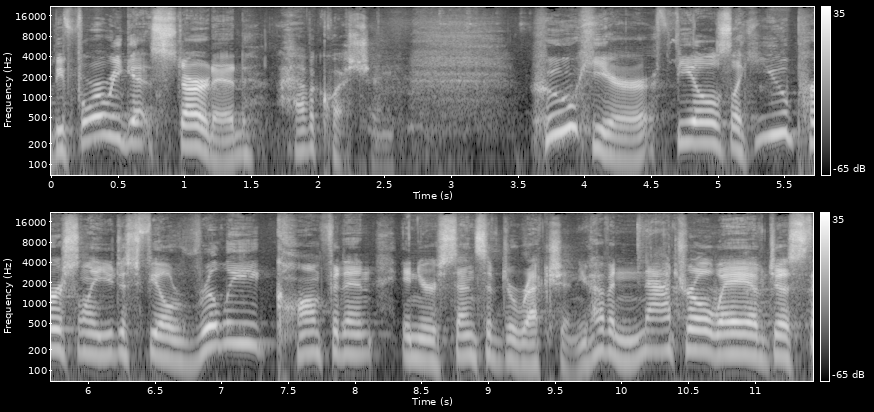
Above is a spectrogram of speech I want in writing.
before we get started, I have a question. Who here feels like you personally, you just feel really confident in your sense of direction? You have a natural way of just,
